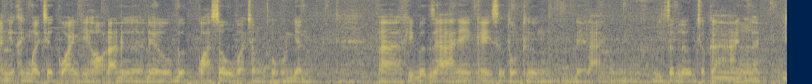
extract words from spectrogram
uh, những khách mời trước của anh thì họ đã đưa đều bước quá sâu vào trong một cuộc hôn nhân và khi bước ra thì cái sự tổn thương để lại cũng rất lớn cho cả ừ. hai người ừ.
